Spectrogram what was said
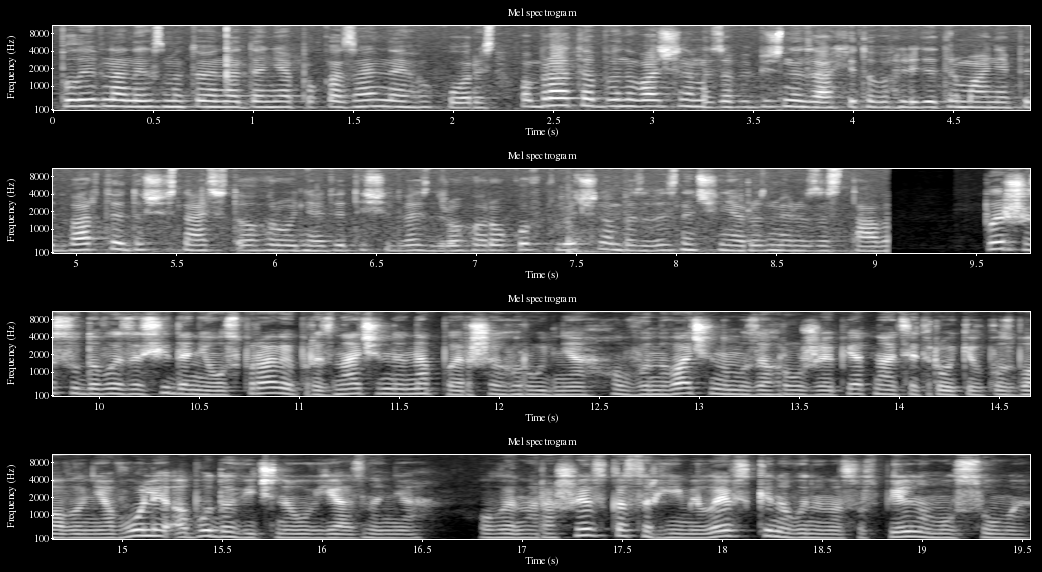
вплив на них з метою надання показань на його користь. Обрати обвинуваченому запобіжний захід у вигляді тримання під вартою до 16 грудня 2022 року, включно без визначення розміру застави. Перше судове засідання у справі призначене на 1 грудня. Обвинуваченому загрожує 15 років позбавлення волі або довічне ув'язнення. Олена Рашевська, Сергій Мілевський. Новини на Суспільному. Суми.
